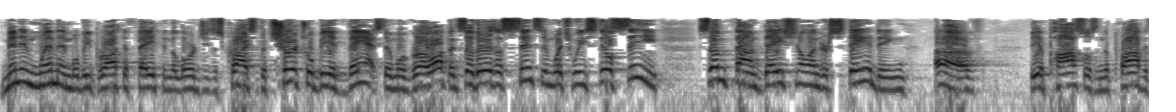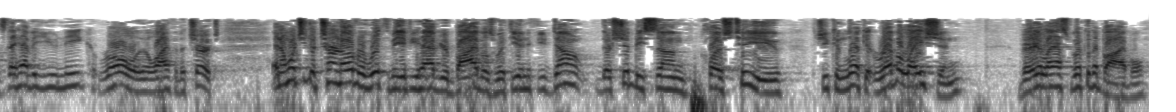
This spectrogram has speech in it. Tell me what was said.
men and women will be brought to faith in the Lord Jesus Christ. The church will be advanced and will grow up. And so there is a sense in which we still see some foundational understanding of the apostles and the prophets. They have a unique role in the life of the church. And I want you to turn over with me if you have your Bibles with you. And if you don't, there should be some close to you that you can look at Revelation, very last book of the Bible,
